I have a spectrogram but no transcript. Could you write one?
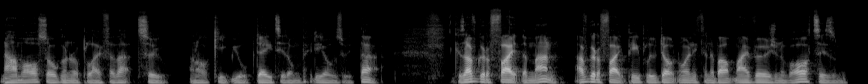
Now, I'm also going to apply for that too, and I'll keep you updated on videos with that because I've got to fight the man. I've got to fight people who don't know anything about my version of autism.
